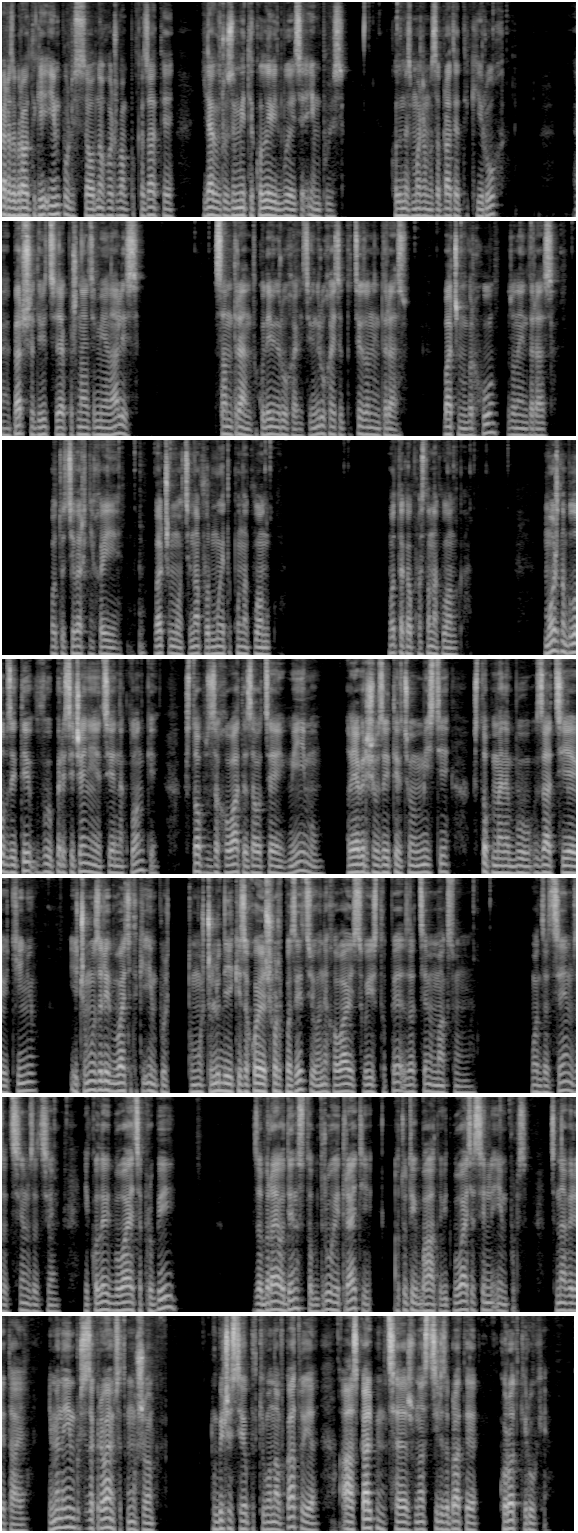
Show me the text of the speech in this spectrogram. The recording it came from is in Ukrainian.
Тепер забрав такий імпульс, заодно хочу вам показати, як зрозуміти, коли відбудеться імпульс. Коли ми зможемо забрати такий рух. Е, Перше, дивіться, як починається мій аналіз. Сам тренд, куди він рухається. Він рухається до цих зон інтересу. Бачимо вверху зона інтересу. От оці верхні хаї. Бачимо, ціна формує таку наклонку. От така проста наклонка. Можна було б зайти в пересічення цієї наклонки, стоп заховати за оцей мінімум, але я вирішив зайти в цьому місці. Стоп в мене був за цією тінню. І чому взагалі відбувається такий імпульс? Тому що люди, які заходять в шорт позицію, вони ховають свої стопи за цими максимумами. От за цим, за цим, за цим. І коли відбувається пробій, забирає один стоп, другий, третій, а тут їх багато. Відбувається сильний імпульс. Ціна вилітає. І ми на імпульсі закриваємося, тому що в більшості випадків вона вкатує, а скальпінг це ж в нас ціль забрати короткі рухи.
